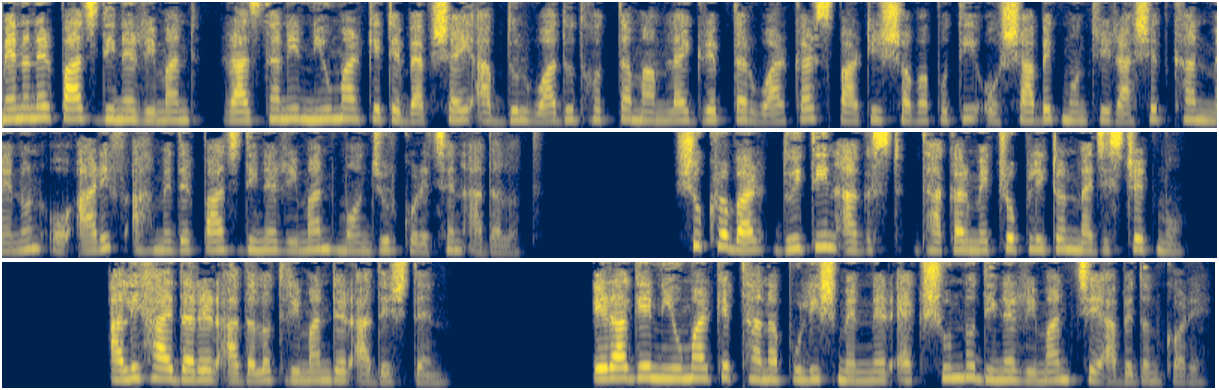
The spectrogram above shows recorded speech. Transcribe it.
মেননের পাঁচ দিনের রিমান্ড, রাজধানীর নিউ মার্কেটে ব্যবসায়ী আব্দুল ওয়াদুদ হত্যা মামলায় গ্রেপ্তার ওয়ার্কার্স পার্টির সভাপতি ও সাবেক মন্ত্রী রাশেদ খান মেনন ও আরিফ আহমেদের পাঁচ দিনের রিমান্ড মঞ্জুর করেছেন আদালত। শুক্রবার, দুই তিন আগস্ট, ঢাকার মেট্রোপলিটন ম্যাজিস্ট্রেট মো. আলী হায়দারের আদালত রিমান্ডের আদেশ দেন। এর আগে নিউমার্কেট থানা পুলিশ মেন্নের এক শূন্য দিনের রিমান্ড চেয়ে আবেদন করে।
